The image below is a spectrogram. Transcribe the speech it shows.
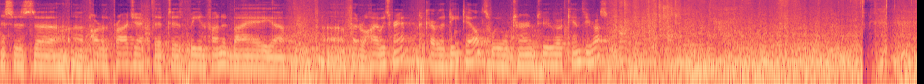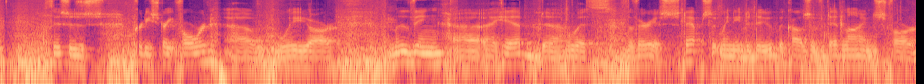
This is uh, part of the project that is being funded by a uh, uh, federal highways grant. To cover the details, we will turn to uh, Kenzie Russell. This is pretty straightforward. Uh, We are moving uh, ahead uh, with the various steps that we need to do because of deadlines for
